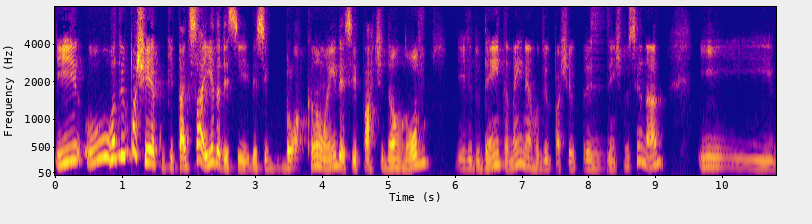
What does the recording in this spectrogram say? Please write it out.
e o Rodrigo Pacheco, que está de saída desse, desse blocão aí, desse partidão novo, ele do DEM também, né? Rodrigo Pacheco, presidente do Senado, e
